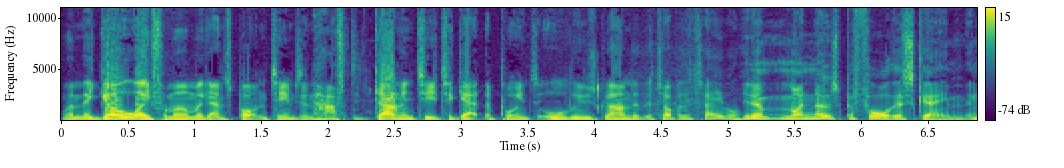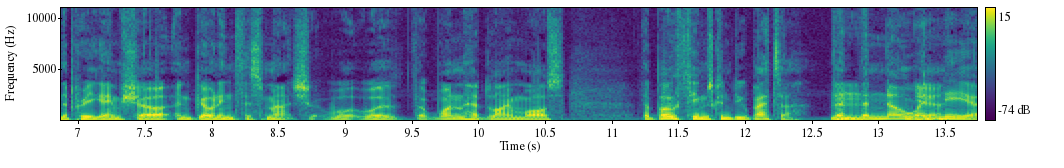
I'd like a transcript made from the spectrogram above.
when they go away from home against bottom teams and have to guarantee to get the points, all lose ground at the top of the table. You know, my notes before this game in the pre-game show and going into this match were, were the one headline was that both teams can do better. They're, Mm, they're nowhere yeah, near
